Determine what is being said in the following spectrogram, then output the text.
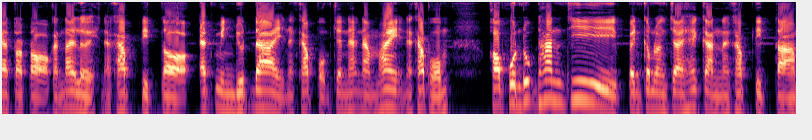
ร์ต่อๆกันได้เลยนะครับ ติดต่อแอดมินยุทธได้นะครับ ผมจะแนะนำให้นะครับ ผมขอบคุณทุกท่านที่เป็นกำลังใจให้กันนะครับ ติดตาม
